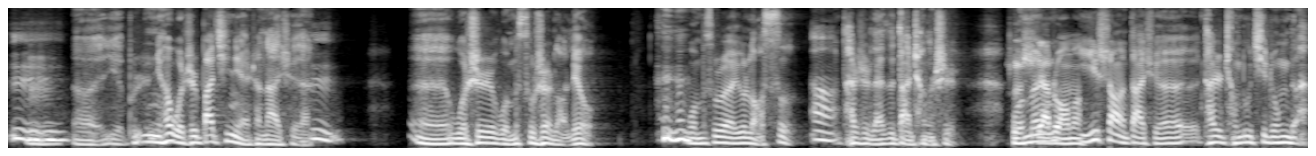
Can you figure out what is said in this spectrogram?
嗯嗯呃，也不是，你看我是八七年上大学，嗯，呃，我是我们宿舍老六，我们宿舍有老四，嗯他是来自大城市，是我石家庄吗？们一上大学，他是成都七中的，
